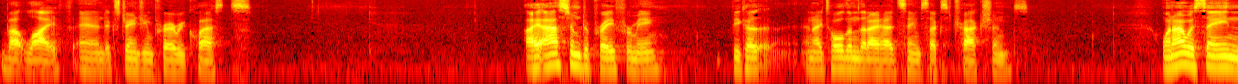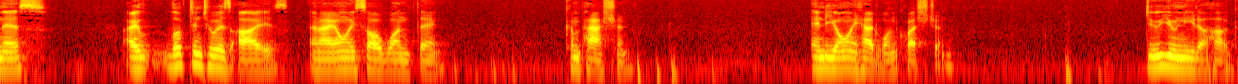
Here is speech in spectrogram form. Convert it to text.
about life and exchanging prayer requests. I asked him to pray for me because, and I told him that I had same sex attractions. When I was saying this, I looked into his eyes and I only saw one thing compassion. And he only had one question do you need a hug?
